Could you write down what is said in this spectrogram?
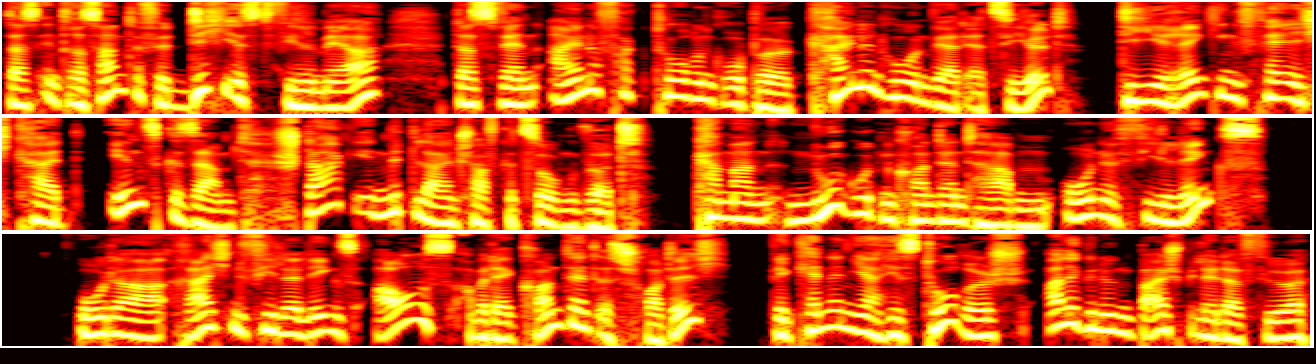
Das Interessante für dich ist vielmehr, dass wenn eine Faktorengruppe keinen hohen Wert erzielt, die Rankingfähigkeit insgesamt stark in Mitleidenschaft gezogen wird. Kann man nur guten Content haben ohne viel Links? Oder reichen viele Links aus, aber der Content ist schrottig? Wir kennen ja historisch alle genügend Beispiele dafür,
